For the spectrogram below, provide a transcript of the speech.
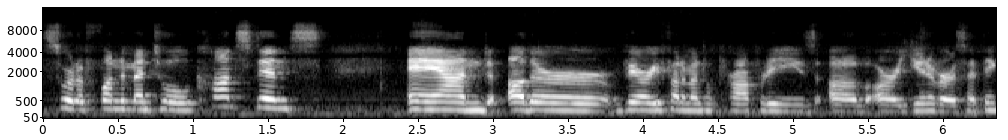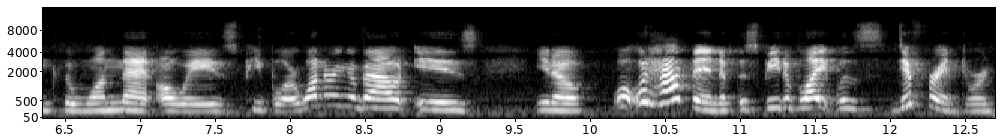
sort of fundamental constants and other very fundamental properties of our universe. I think the one that always people are wondering about is, you know, what would happen if the speed of light was different or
